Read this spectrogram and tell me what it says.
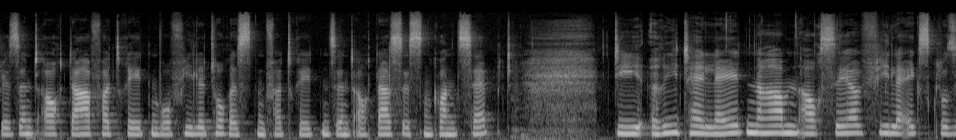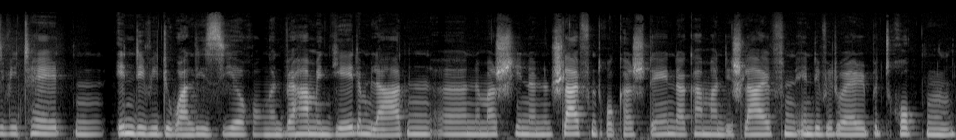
Wir sind auch da vertreten, wo viele Touristen vertreten sind. Auch das ist ein Konzept. Die Retail-Läden haben auch sehr viele Exklusivitäten, Individualisierungen. Wir haben in jedem Laden äh, eine Maschine, einen Schleifendrucker stehen. Da kann man die Schleifen individuell bedrucken.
